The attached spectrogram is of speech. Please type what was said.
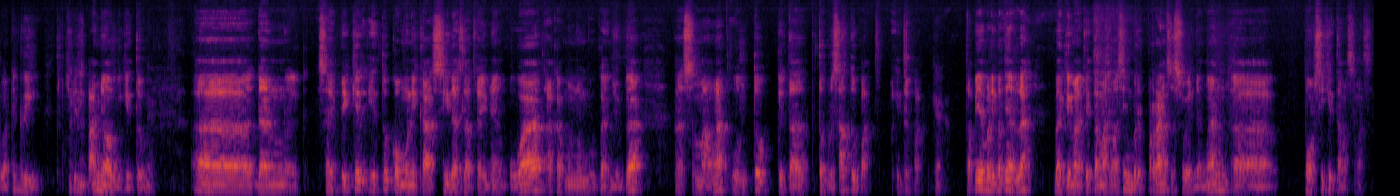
luar negeri, termasuk di Spanyol begitu. Ya Uh, dan saya pikir itu komunikasi dan silaturahim yang kuat akan menumbuhkan juga uh, semangat untuk kita tetap bersatu pak gitu pak. Ya. tapi yang paling penting adalah bagaimana kita masing-masing berperan sesuai dengan uh, porsi kita masing-masing.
